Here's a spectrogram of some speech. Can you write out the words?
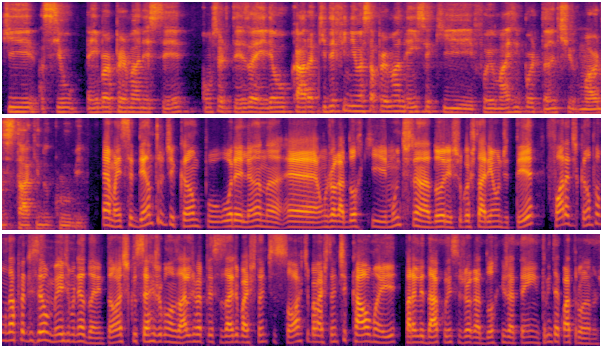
que, se o Eibar permanecer, com certeza ele é o cara que definiu essa permanência que foi o mais importante, o maior destaque do clube. É, mas se dentro de campo o Orelhana é um jogador que muitos treinadores gostariam de ter, fora de campo não dá para dizer o mesmo, né, Dani? Então acho que o Sérgio Gonzalez vai precisar de bastante sorte, bastante calma aí para lidar com esse jogador que já tem 34 anos.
